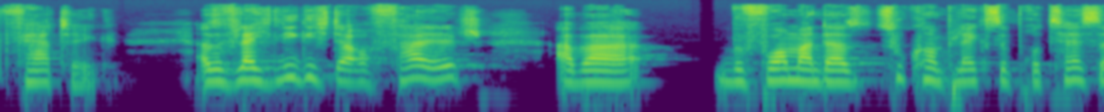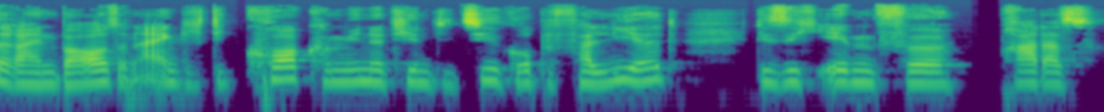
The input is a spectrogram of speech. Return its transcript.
Fertig. Also vielleicht liege ich da auch falsch, aber bevor man da zu komplexe Prozesse reinbaut und eigentlich die Core-Community und die Zielgruppe verliert, die sich eben für Pradas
